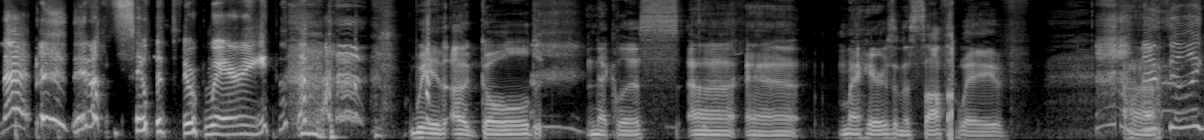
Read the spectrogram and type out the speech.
not, they don't say what they're wearing. with a gold necklace. Uh, and my hair's in a soft wave. I Uh, feel like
